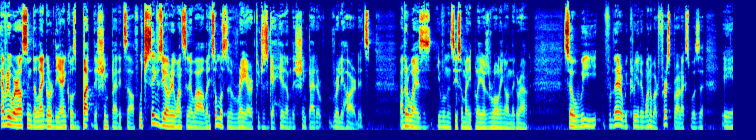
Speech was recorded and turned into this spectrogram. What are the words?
everywhere else in the leg or the ankles but the shin pad itself, which saves you every once in a while. But it's almost rare to just get hit on the shin pad really hard. It's otherwise you wouldn't see so many players rolling on the ground. So we, for there, we created one of our first products was a, a,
